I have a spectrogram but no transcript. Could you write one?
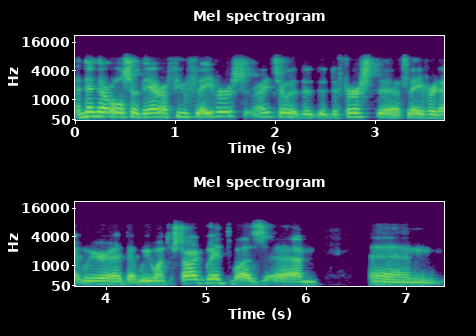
And then there are also there are a few flavors, right? So the the, the first uh, flavor that we're uh, that we want to start with was um, um,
